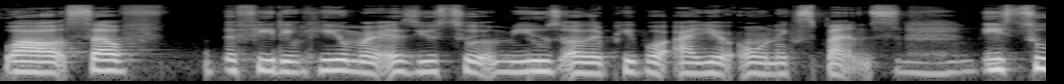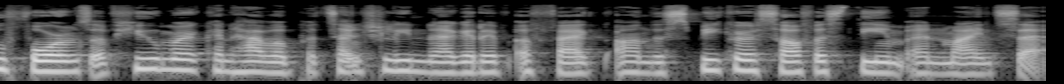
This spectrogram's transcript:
while self-defeating humor is used to amuse other people at your own expense Mm-hmm. these two forms of humor can have a potentially negative effect on the speaker's self esteem and mindset.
